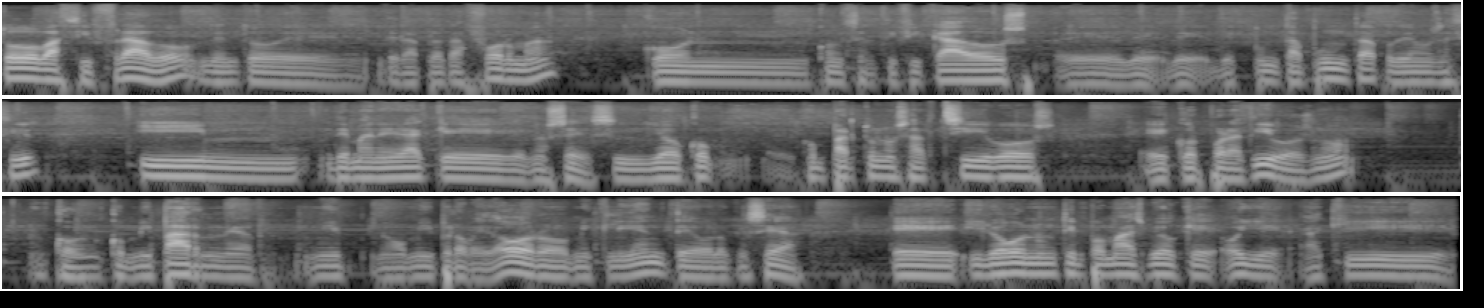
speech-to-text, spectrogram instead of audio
todo va cifrado dentro de, la plataforma con, con certificados eh, de, punta a punta, podríamos decir, y mm, de manera que, no sé, si yo com- comparto unos archivos corporativos, ¿no? Con, con mi partner, mi, o mi proveedor, o mi cliente, o lo que sea, y luego en un tiempo más veo que, oye, aquí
